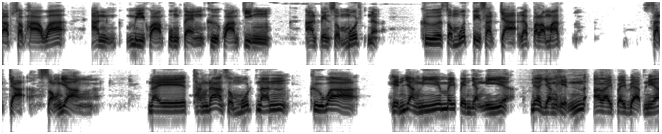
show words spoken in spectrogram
กับสภาวะอันมีความปรุงแต่งคือความจริงอันเป็นสมมุติเนี่ยคือสมมุติสัจจะและปรมัตถ สัจจะสองอย่าง ในทางด้านสมมุตินั้นคือว่าเห็นอย่างนี้ไม่เป็นอย่างนี้เนี่ยยังเห็นอะไรไปแบบเนี้ย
